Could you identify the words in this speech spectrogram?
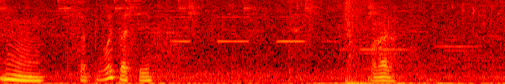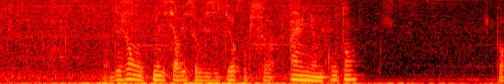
Hmm, ça pourrait passer. Voilà. Déjà, on met les services aux visiteurs pour qu'ils soient un minimum contents. Bon,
